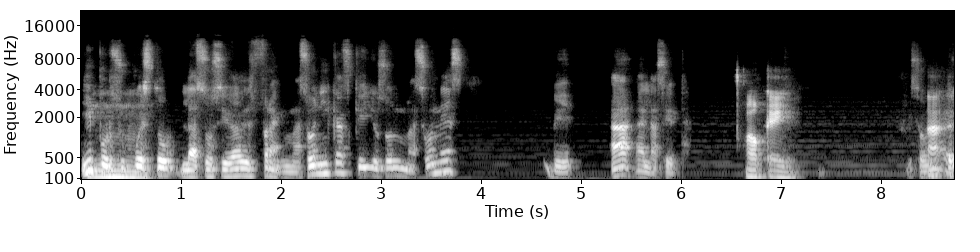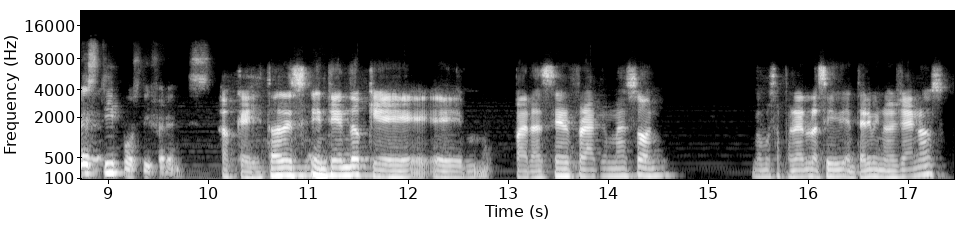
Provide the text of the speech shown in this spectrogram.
Y por mm. supuesto, las sociedades francmasónicas, que ellos son masones de A a la Z. Ok. Son ah, tres tipos diferentes. Ok, entonces entiendo que eh, para ser francmasón, vamos a ponerlo así en términos llenos,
